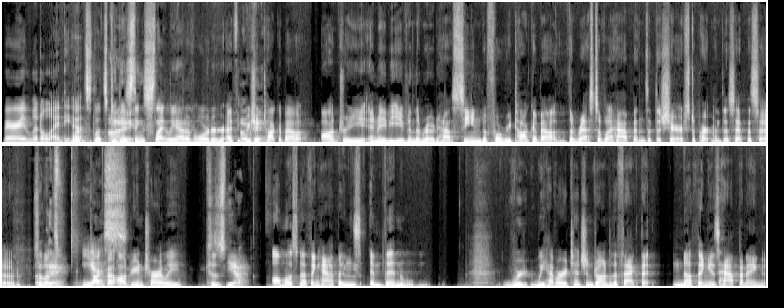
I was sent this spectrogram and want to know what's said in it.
very little idea. Let's let's do these things slightly out of order. I think we should talk about Audrey and maybe even the Roadhouse scene before we talk about the rest of what happens at the sheriff's department this episode. So Okay. let's Yes. talk about Audrey and Charlie because Yeah. almost nothing happens, and then we we have our attention drawn to the fact that nothing is happening.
